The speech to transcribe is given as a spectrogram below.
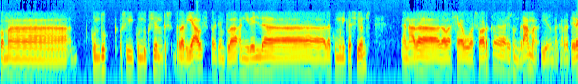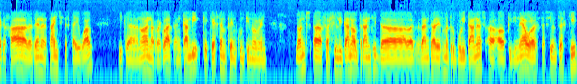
com a conduc o sigui, conduccions radials, per exemple, a nivell de, de comunicacions, anar de, de la seu a Sort eh, és un drama i és una carretera que fa desenes d'anys que està igual i que no han arreglat. En canvi, què, què estem fent contínuament? Doncs eh, facilitant el trànsit de les grans àrees metropolitanes al Pirineu, a les estacions d'esquí,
